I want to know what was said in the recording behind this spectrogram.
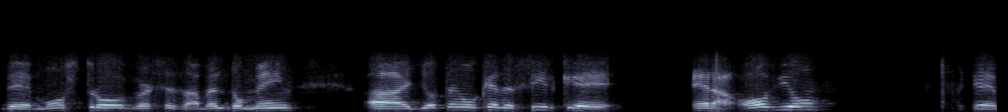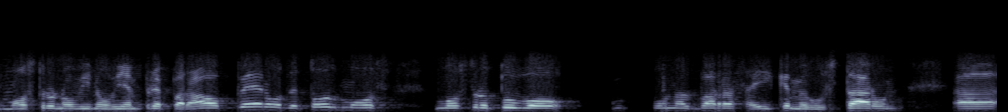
de Monstruo versus Abel Domain. Uh, yo tengo que decir que era obvio que Monstruo no vino bien preparado, pero de todos modos Monstruo tuvo unas barras ahí que me gustaron. Uh,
